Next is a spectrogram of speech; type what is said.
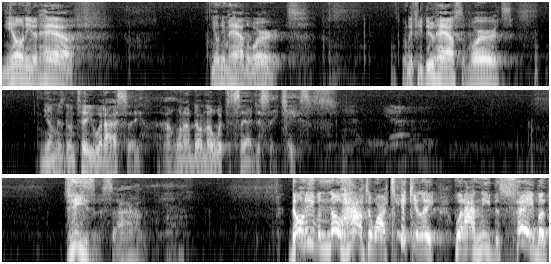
You don't even have, you don't even have the words. And if you do have some words, I'm just going to tell you what I say. When I don't know what to say, I just say, Jesus. Jesus. I don't even know how to articulate what I need to say, but,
